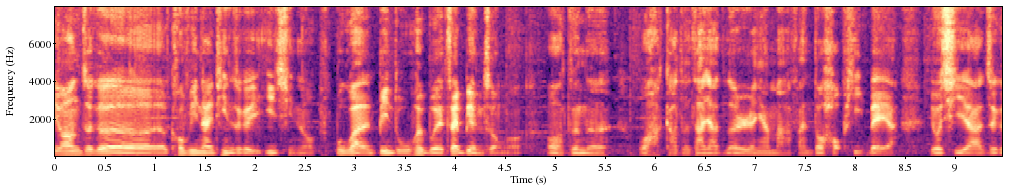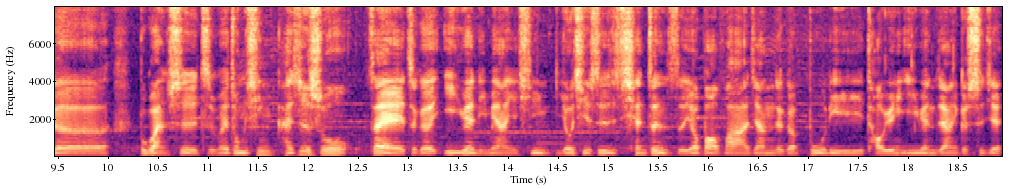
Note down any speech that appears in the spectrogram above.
希望这个 COVID-19 这个疫情哦，不管病毒会不会再变种哦，哦，真的。哇，搞得大家的人仰马翻，都好疲惫啊！尤其啊，这个不管是指挥中心，还是说在这个医院里面啊，也新，尤其是前阵子又爆发这样这个布立桃园医院这样一个事件，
